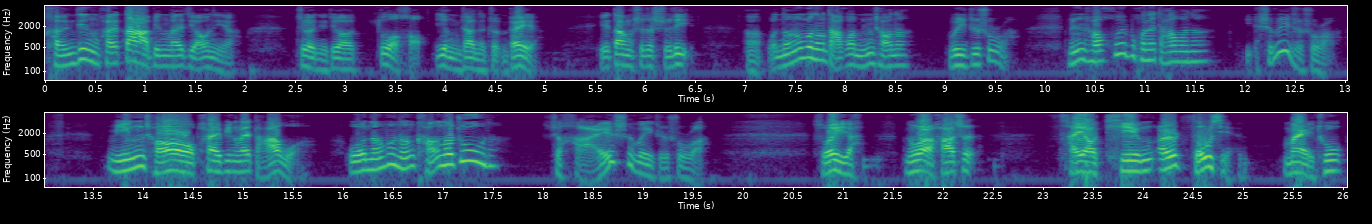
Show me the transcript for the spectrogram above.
肯定派大兵来剿你啊！这你就要做好应战的准备啊！以当时的实力。啊，我能不能打过明朝呢？未知数啊。明朝会不会来打我呢？也是未知数啊。明朝派兵来打我，我能不能扛得住呢？这还是未知数啊。所以呀，努尔哈赤才要铤而走险，迈出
